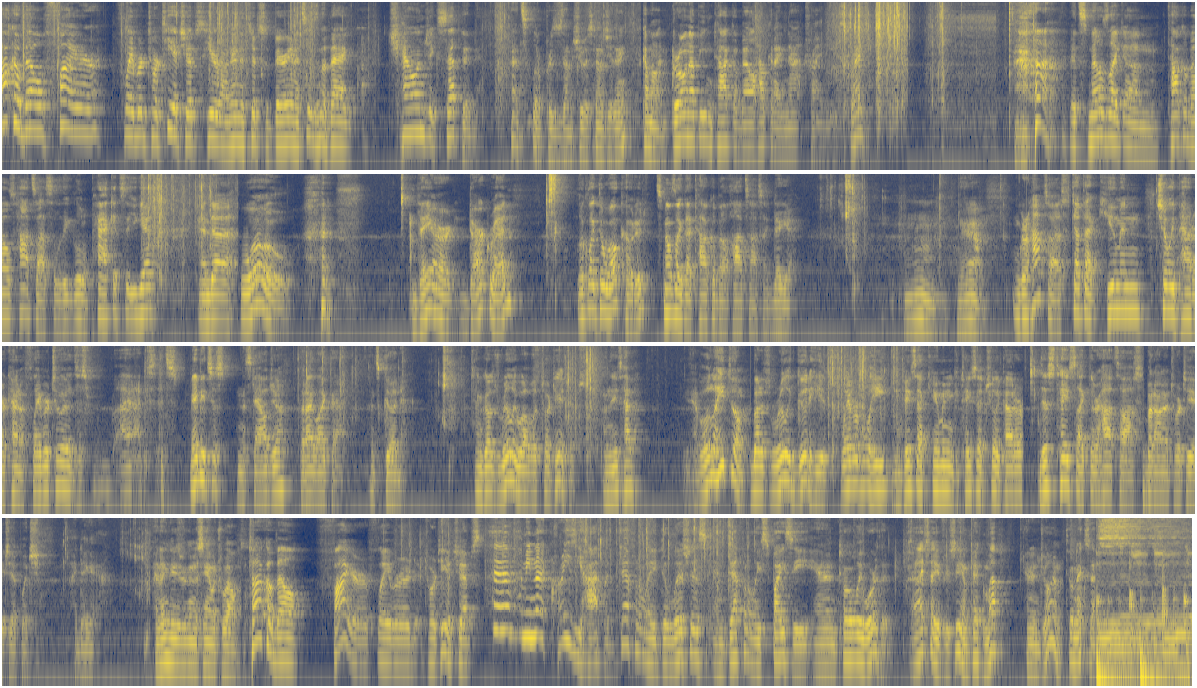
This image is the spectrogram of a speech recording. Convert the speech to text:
Taco Bell Fire flavored tortilla chips here on In the Chips with Barry, and it says in the bag, challenge accepted. That's a little presumptuous, don't you think? Come on, growing up eating Taco Bell, how could I not try these, right? it smells like um, Taco Bell's hot sauce, so the little packets that you get. And uh, whoa, they are dark red. Look like they're well coated. Smells like that Taco Bell hot sauce. I dig it. Mmm, yeah. Their hot sauce got that cumin chili powder kind of flavor to it. It's just, I, it's maybe it's just nostalgia, but I like that. It's good. And goes really well with tortilla chips. And these have have a little heat to them, but it's really good heat. It's flavorful heat. You can taste that cumin, you can taste that chili powder. This tastes like their hot sauce, but on a tortilla chip, which I dig it. I think these are gonna sandwich well. Taco Bell fire flavored tortilla chips. Eh, I mean, not crazy hot, but definitely delicious and definitely spicy and totally worth it. And I say if you see them, pick them up and enjoy them. Till next time.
